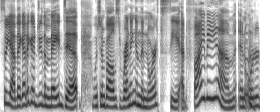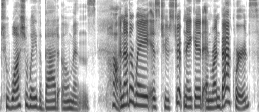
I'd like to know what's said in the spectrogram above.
so yeah, they got to go do the May dip, which involves running in the North Sea at 5 a.m. in Hmm. order to wash away the bad omens. Huh. Another way is to strip naked and run backwards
